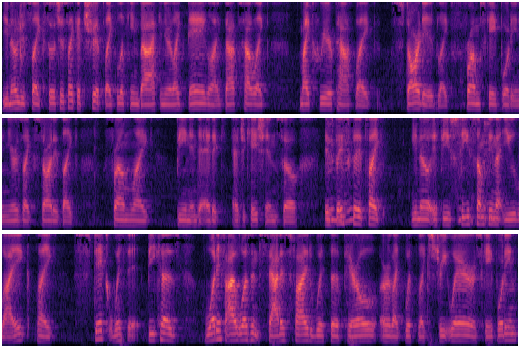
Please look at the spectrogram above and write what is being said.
You know, just like so, it's just like a trip. Like looking back, and you're like, dang, like that's how like my career path like started, like from skateboarding, and yours like started like from like being into edu- education. So it's mm-hmm. basically it's like you know if you see something that you like, like stick with it because what if I wasn't satisfied with the apparel or like with like streetwear or skateboarding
